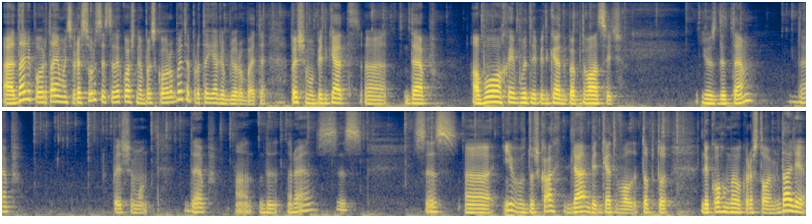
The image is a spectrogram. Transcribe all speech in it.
Е, Далі повертаємось в ресурси. Це також не обов'язково робити, проте я люблю робити. Пишемо bitget е, dep, або хай буде bitget bep20 USDT. Dep. Пишемо dep addresses. Sys, е, і в дужках для bitget wallet, тобто для кого ми використовуємо. Далі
